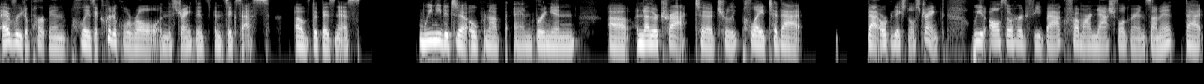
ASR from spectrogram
every department plays a critical role in the strength and success of the business. We needed to open up and bring in uh, another track to truly play to that that organizational strength. We had also heard feedback from our Nashville Grand Summit that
